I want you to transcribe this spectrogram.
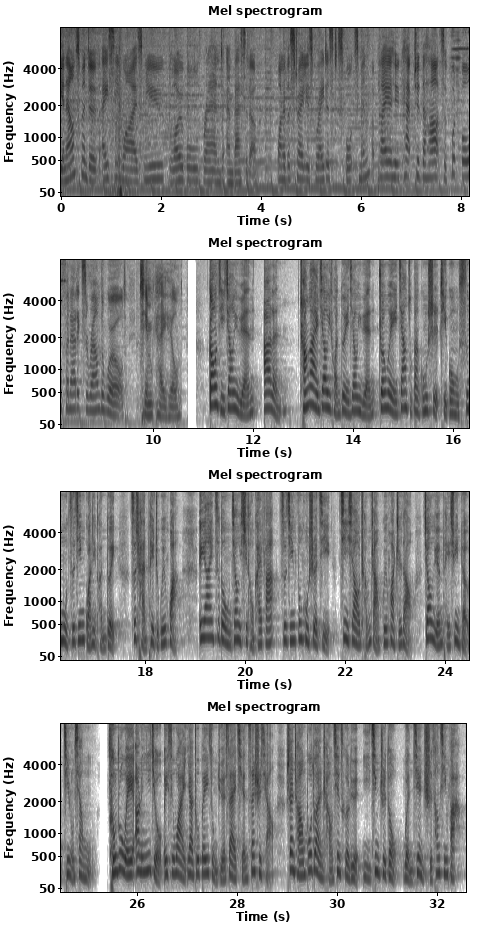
The announcement of ACY's new global brand ambassador, one of Australia's greatest sportsmen, a player who captured the hearts of football fanatics around the world, Tim Cahill. 高级交易员 Alan，长爱交易团队交易员专为家族办公室提供私募资金管理团队、资产配置规划、AI 自动交易系统开发、资金风控设计、绩效成长规划指导、交易员培训等金融项目。曾入围2019 ACY 亚洲杯总决赛前三十强，擅长波段长线策略，以静制动，稳健持仓心法。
